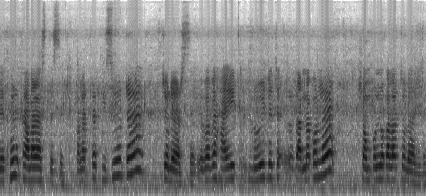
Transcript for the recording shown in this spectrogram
দেখুন কালার আসতেছে। কালারটা কিছুটা চলে আসছে। এভাবে হাইট লোইটে রান্না করলে সম্পূর্ণ কালার চলে আসবে।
